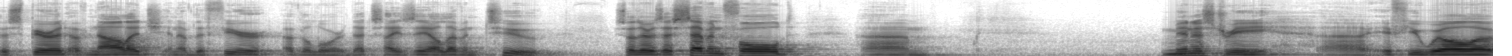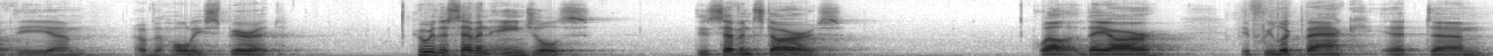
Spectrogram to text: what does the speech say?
the spirit of knowledge and of the fear of the Lord. That's Isaiah 11, 2. So there's a sevenfold um, ministry, uh, if you will, of the, um, of the Holy Spirit. Who are the seven angels, the seven stars? Well, they are, if we look back at um,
